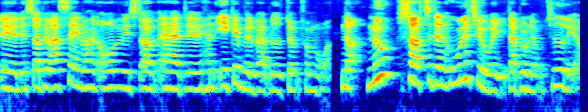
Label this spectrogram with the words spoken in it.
øh, læst op i retssagen, var han overbevist om, at øh, han ikke ville være blevet dømt for mord. Nå, nu så til den uleteori, der blev nævnt tidligere.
